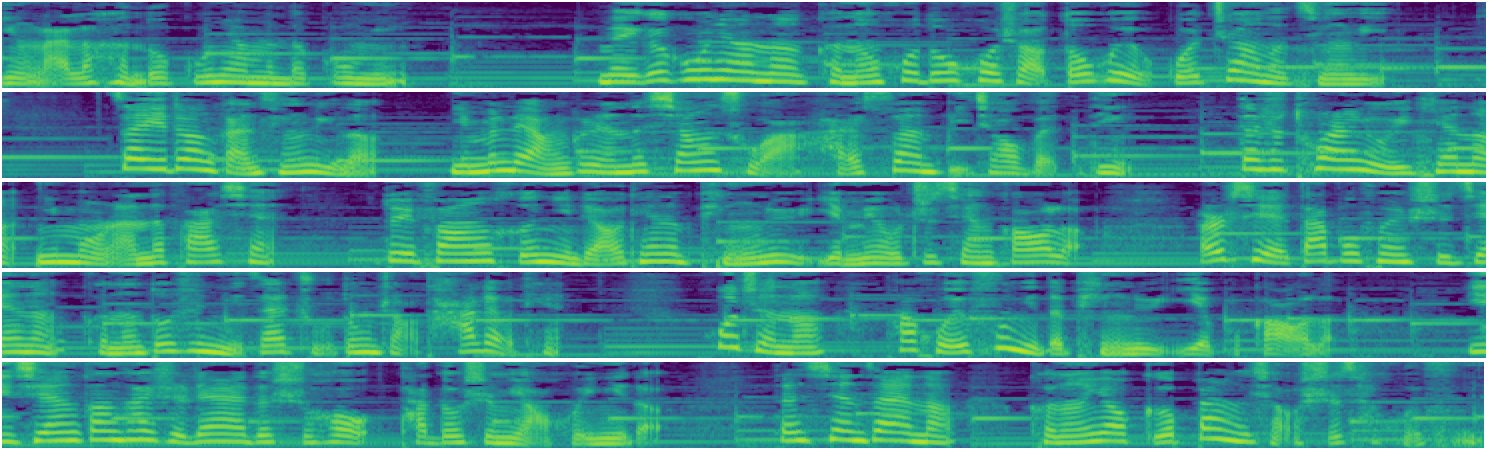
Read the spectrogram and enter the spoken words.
引来了很多姑娘们的共鸣。每个姑娘呢，可能或多或少都会有过这样的经历，在一段感情里呢，你们两个人的相处啊还算比较稳定，但是突然有一天呢，你猛然的发现，对方和你聊天的频率也没有之前高了，而且大部分时间呢，可能都是你在主动找他聊天，或者呢，他回复你的频率也不高了。以前刚开始恋爱的时候，他都是秒回你的，但现在呢，可能要隔半个小时才回复你。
